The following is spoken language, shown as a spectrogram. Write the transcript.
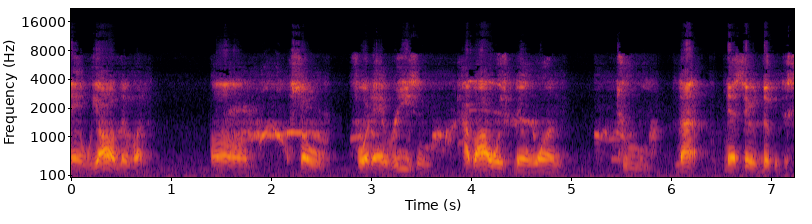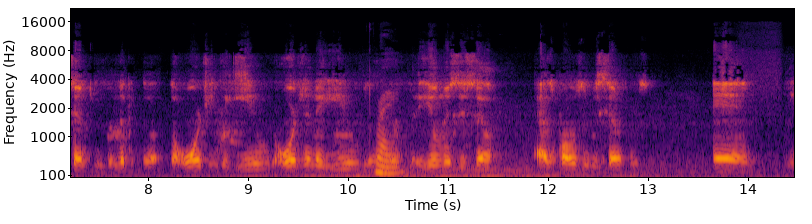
and we all live under. Um, so for that reason, I've always been one to not necessarily look at the symptoms, but look at the, the origin, the ill, the origin of the ill, the, Right. the illness itself, as opposed to the symptoms. And the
